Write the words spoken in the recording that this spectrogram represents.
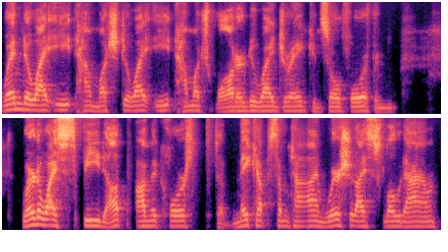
when do I eat? How much do I eat? How much water do I drink? And so forth. And where do I speed up on the course to make up some time? Where should I slow down?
